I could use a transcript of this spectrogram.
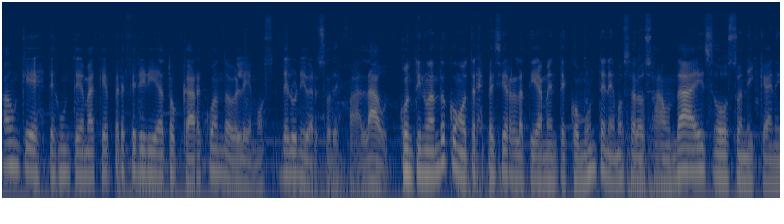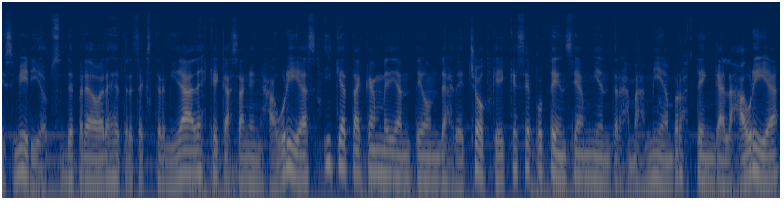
aunque este es un tema que preferiría tocar cuando hablemos del universo de Fallout. Continuando con otra especie relativamente común, tenemos a los Hound Eyes o Sonicanis myriops, depredadores de tres extremidades que cazan en jaurías y que atacan mediante ondas de choque que se potencian mientras más miembros tenga la jauría,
